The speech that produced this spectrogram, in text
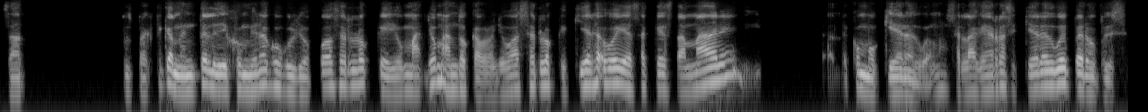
O sea, pues prácticamente le dijo, mira Google, yo puedo hacer lo que yo, yo mando, cabrón, yo voy a hacer lo que quiera, güey, ya saqué esta madre, y dale como quieras, güey, hacer la guerra si quieres, güey, pero pues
